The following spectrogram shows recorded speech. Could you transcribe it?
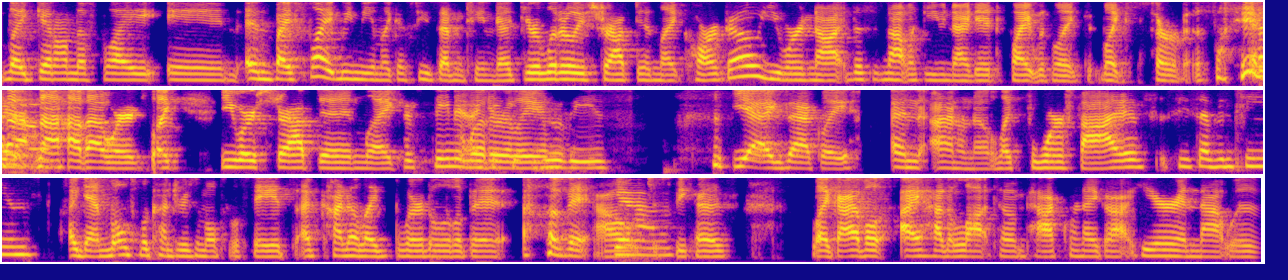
like get on the flight in and by flight we mean like a C-17 like you're literally strapped in like cargo you are not this is not like a united flight with like like service like yeah. that's not how that works like you are strapped in like I've seen it literally movies. Yeah exactly and I don't know, like four or five C 17s. Again, multiple countries and multiple states. I've kind of like blurred a little bit of it out yeah. just because like I have a, I had a lot to unpack when I got here and that was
